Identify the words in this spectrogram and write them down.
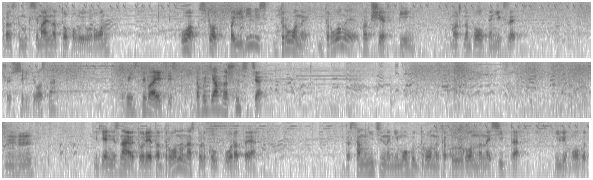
Просто максимально топовый урон. О, стоп, появились дроны. Дроны вообще в пень. Можно болт на них за... Что, серьезно? Да вы издеваетесь. Да вы явно шутите. Угу. Я не знаю, то ли это дроны настолько упоротые. Да сомнительно, не могут дроны такой урон наносить-то. Или могут.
